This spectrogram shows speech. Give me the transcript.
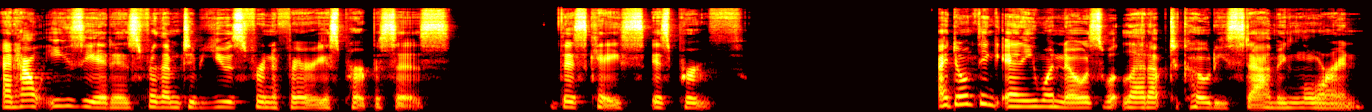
and how easy it is for them to be used for nefarious purposes. This case is proof. I don't think anyone knows what led up to Cody stabbing Loren.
